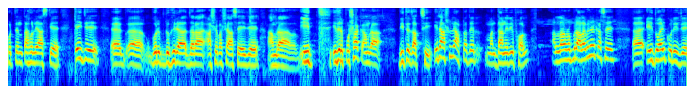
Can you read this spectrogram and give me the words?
করতেন, তাহলে আজকে এই যে গরিব দুঃখীরা যারা আশেপাশে আছে, এই যে আমরা ঈদ, ঈদের পোশাক আমরা দিতে যাচ্ছি, এটা আসলে আপনাদের মানে দানেরই ফল। আল্লাহ রবুল আলমিনের কাছে এই দোয়াই করি যে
